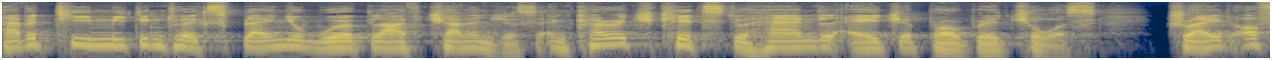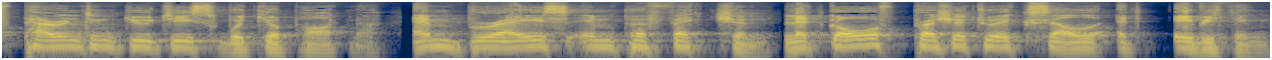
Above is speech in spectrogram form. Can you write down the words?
Have a team meeting to explain your work life challenges. Encourage kids to handle age appropriate chores. Trade off parenting duties with your partner. Embrace imperfection. Let go of pressure to excel at everything.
